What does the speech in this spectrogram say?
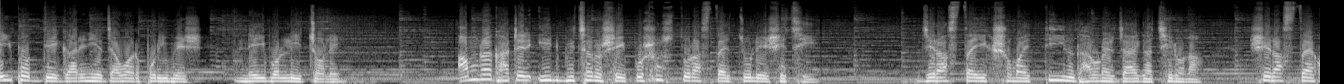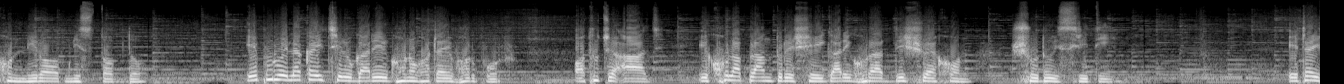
এই পথ দিয়ে গাড়ি নিয়ে যাওয়ার পরিবেশ নেই বললেই চলে। আমরা ঘাটের ইট বিছানো সেই প্রশস্ত রাস্তায় চলে এসেছি। যে রাস্তায় এক সময় তিল ধারণের জায়গা ছিল না, সে রাস্তা এখন নীরব, নিস্তব্ধ। এ পুরো এলাকাই ছিল গাড়ির ঘন ঘটায় ভরপুর। অথচ আজ এ খোলা প্রান্তরে সেই গাড়ি ঘোড়ার দৃশ্য এখন শুধুই স্মৃতি। এটাই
